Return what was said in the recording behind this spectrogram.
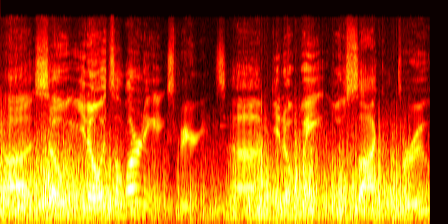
Uh, so, you know, it's a learning experience. Uh, you know, we, we'll cycle through.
